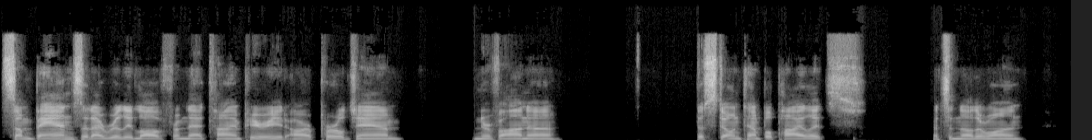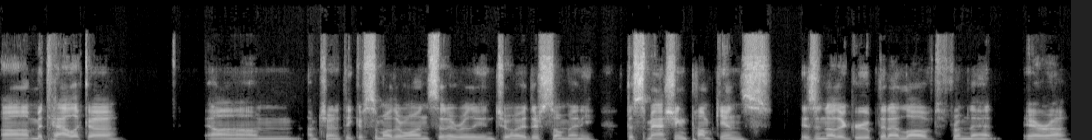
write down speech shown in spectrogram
some bands that I really love from that time period are Pearl Jam, Nirvana, the Stone Temple Pilots. That's another one. Uh, Metallica. Um, I'm trying to think of some other ones that I really enjoyed. There's so many. The Smashing Pumpkins is another group that I loved from that era.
